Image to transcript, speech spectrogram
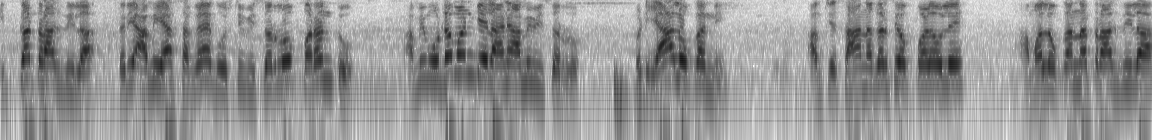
इतका त्रास दिला तरी आम्ही ह्या सगळ्या गोष्टी विसरलो परंतु आम्ही मोठं मन केलं आणि आम्ही विसरलो. पण या लोकांनी आमचे सहा नगरसेवक पळवले आम्हा लोकांना त्रास दिला.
